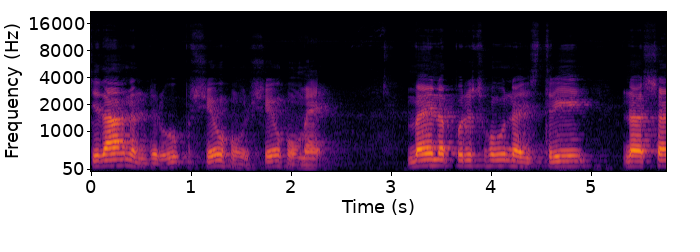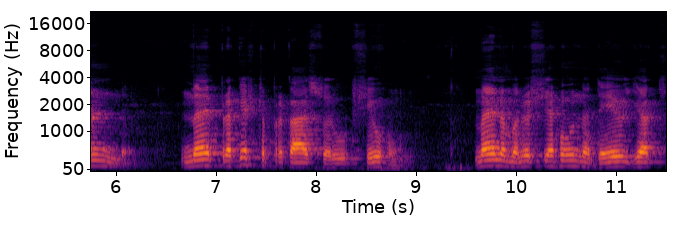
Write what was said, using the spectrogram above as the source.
चिदानंद रूप शिव हूँ शिव हूँ मैं। मैं न पुरुष हूँ, न स्त्री, न षंड मैं प्रकृष्ट प्रकाश स्वरूप शिव हूँ। मैं न मनुष्य हूँ, न देव यक्ष,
